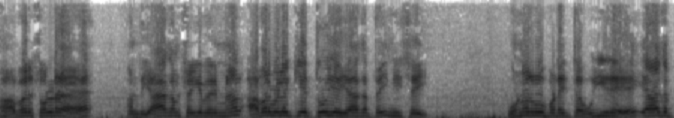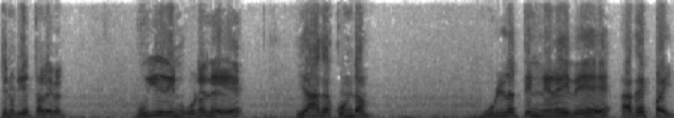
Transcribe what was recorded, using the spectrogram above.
அவர் சொல்ற அந்த யாகம் செய்ய விரும்பினால் அவர் விளக்கிய தூய யாகத்தை நீ செய். உணர்வு படைத்த உயிரே யாகத்தினுடைய தலைவன். உயிரின் உடலே யாக குண்டம். உள்ளத்தின் நிறைவே அகைப்பை.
